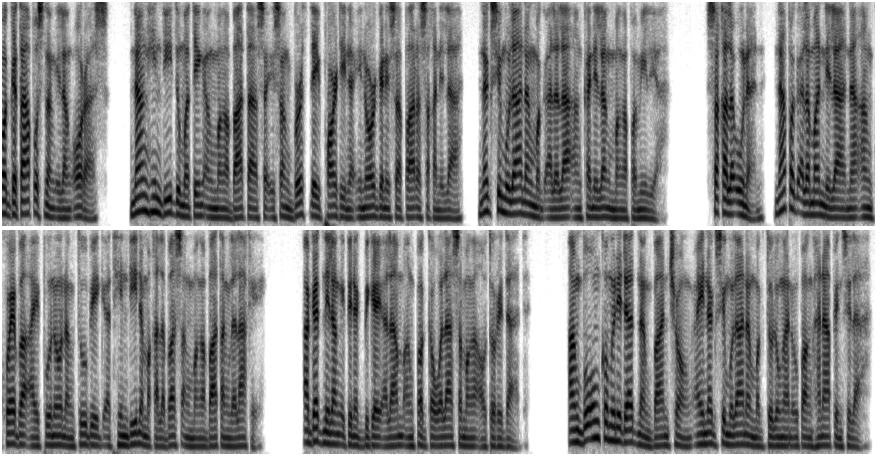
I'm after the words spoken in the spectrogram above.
Pagkatapos ng ilang oras, nang hindi dumating ang mga bata sa isang birthday party na inorganisa para sa kanila, Nagsimula ng mag-alala ang kanilang mga pamilya. Sa kalaunan, napag-alaman nila na ang kuweba ay puno ng tubig at hindi na makalabas ang mga batang lalaki. Agad nilang ipinagbigay alam ang pagkawala sa mga autoridad. Ang buong komunidad ng Banchong ay nagsimula ng magtulungan upang hanapin sila.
